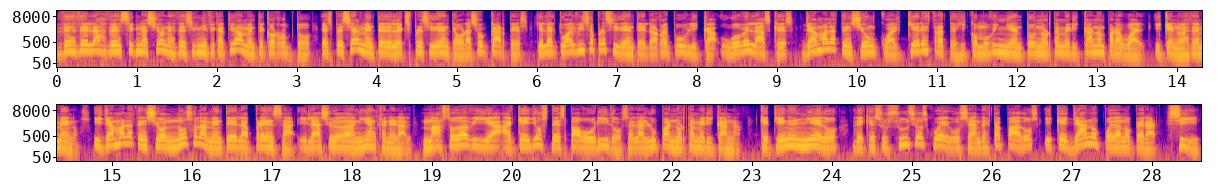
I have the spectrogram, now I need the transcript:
desde las designaciones de significativamente corrupto, especialmente del expresidente Horacio Cartes y el actual vicepresidente de la República, Hugo Velázquez, llama la atención cualquier estratégico movimiento norteamericano en Paraguay, y que no es de menos. Y llama la atención no solamente de la prensa y la ciudadanía en general, más todavía aquellos despavoridos de la lupa norteamericana que tienen miedo de que sus sucios juegos sean destapados y que ya no puedan operar. Sí,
